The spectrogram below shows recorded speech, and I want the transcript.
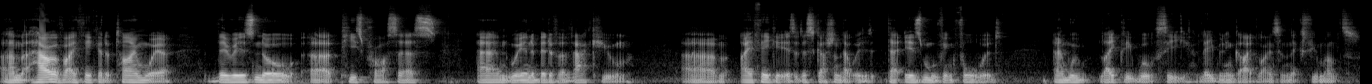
Um, however, I think at a time where there is no uh, peace process and we're in a bit of a vacuum, um, I think it is a discussion that, we, that is moving forward. and we likely will see labeling guidelines in the next few months.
